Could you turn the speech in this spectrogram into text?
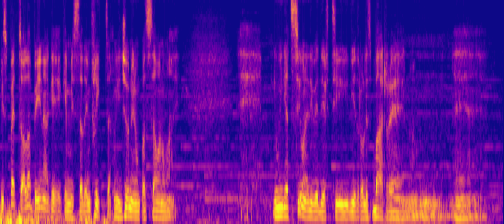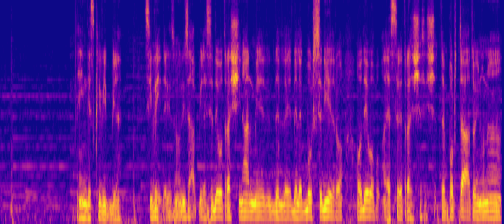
rispetto alla pena che, che, mi è stata inflitta. I giorni non passavano mai. Eh, l'umiliazione di vederti dietro le sbarre è, è indescrivibile si vede che sono disabile, se devo trascinarmi delle, delle borse dietro o devo essere portato in, una,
